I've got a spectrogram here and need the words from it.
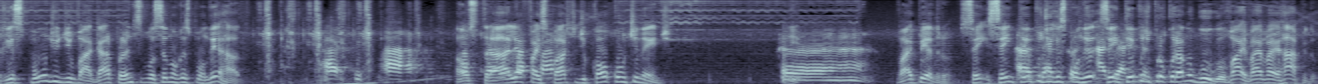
Responde devagar para antes você não responder errado. Ah, ah, A Austrália faz parte de qual continente? Ah, Vai, Pedro. Sem, sem tempo de Asiático, responder, sem asiático. tempo de procurar no Google. Vai, vai, vai, rápido.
